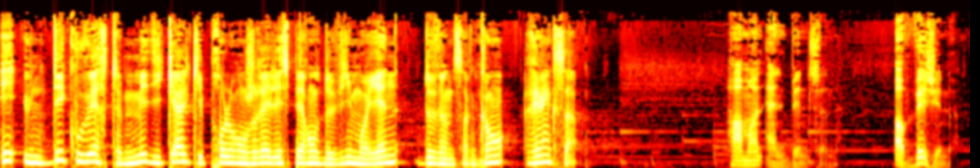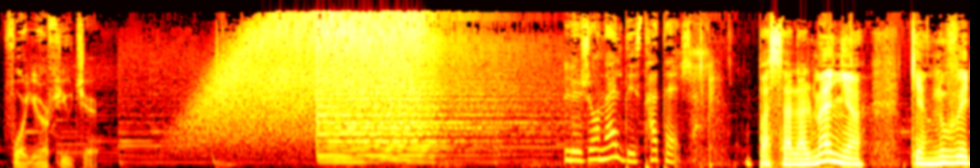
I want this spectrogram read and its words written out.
et une découverte médicale qui prolongerait l'espérance de vie moyenne de 25 ans, rien que ça. Haman and Benson, a vision for your future. Le journal des stratèges. On passe à l'Allemagne, qui est un nouvel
